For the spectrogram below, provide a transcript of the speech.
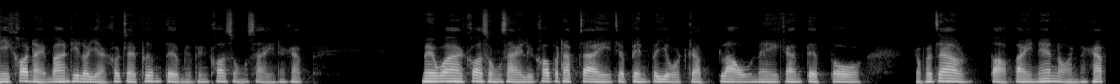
มีข้อไหนบ้างที่เราอยากเข้าใจเพิ่มเติมหรือเป็นข้อสงสัยนะครับ ไม่ว่าข้อสงสัยหรือข้อประทับใจจะเป็นประโยชน์กับเราในการเติบโตกับพระเจ้าต่อไปแน่นอนนะครับ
